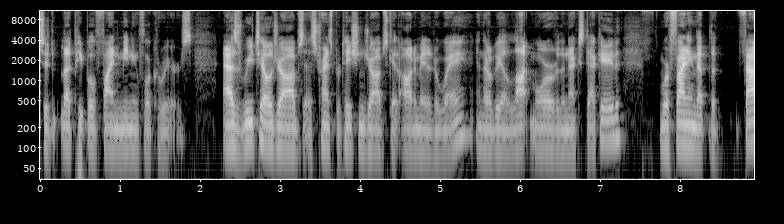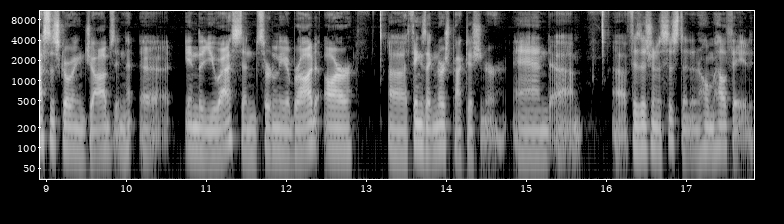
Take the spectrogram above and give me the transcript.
to let people find meaningful careers. As retail jobs, as transportation jobs get automated away, and there'll be a lot more over the next decade, we're finding that the fastest growing jobs in uh, in the U.S. and certainly abroad are uh, things like nurse practitioner and um, uh, physician assistant and home health aide.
